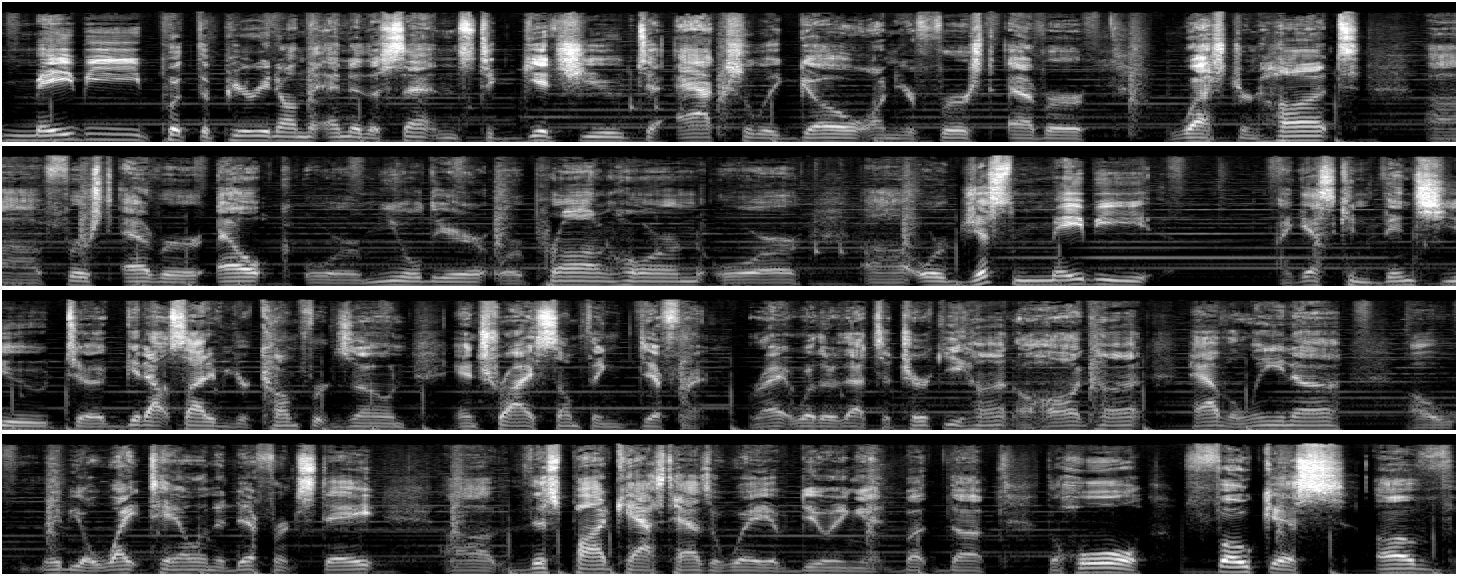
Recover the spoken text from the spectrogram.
maybe put the period on the end of the sentence to get you to actually go on your first ever western hunt uh, first ever elk or mule deer or pronghorn or uh, or just maybe I guess, convince you to get outside of your comfort zone and try something different, right? Whether that's a turkey hunt, a hog hunt, javelina, a, maybe a whitetail in a different state. Uh, this podcast has a way of doing it, but the the whole focus of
